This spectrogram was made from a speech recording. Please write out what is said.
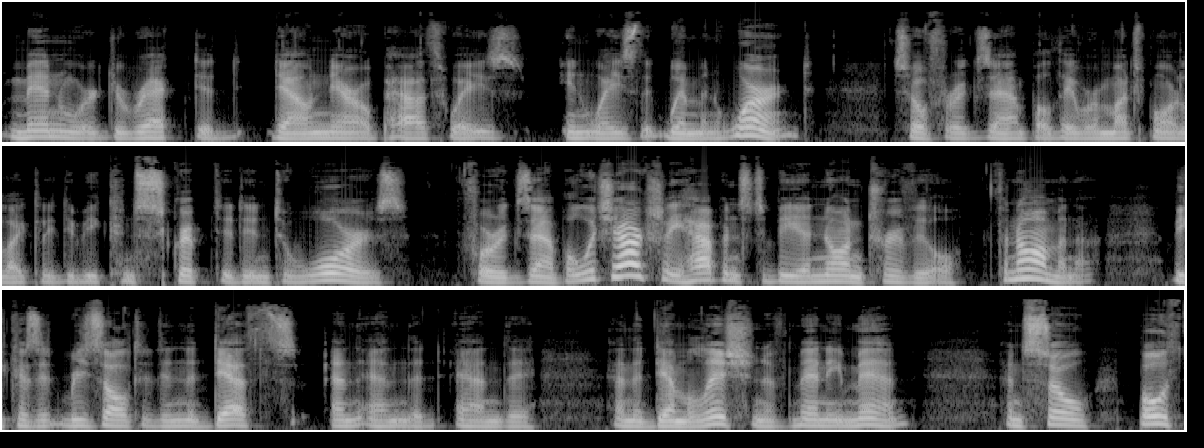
men were directed down narrow pathways in ways that women weren't. So, for example, they were much more likely to be conscripted into wars, for example, which actually happens to be a non-trivial phenomena because it resulted in the deaths and, and the and the and the demolition of many men. And so both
